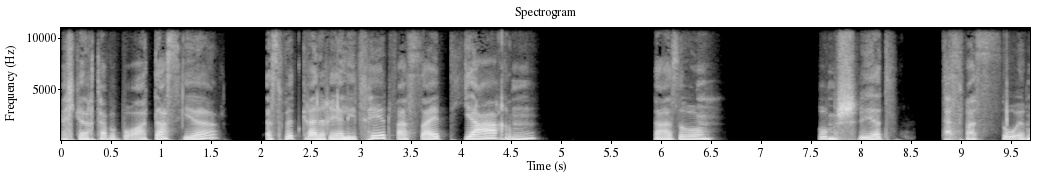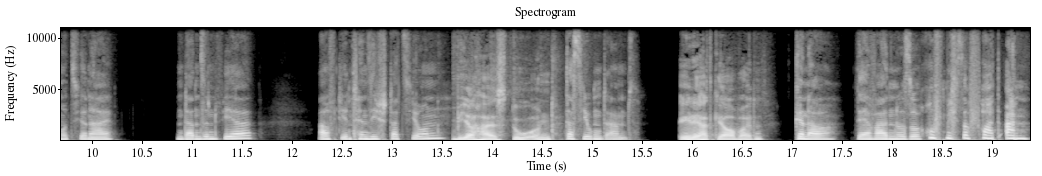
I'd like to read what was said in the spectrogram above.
Weil ich gedacht habe, boah, das hier, es wird gerade Realität, was seit Jahren da so rumschwirrt. Das war so emotional. Und dann sind wir auf die Intensivstation, Wir heißt du und? das Jugendamt. Ede hat gearbeitet? Genau. Der war nur so, ruf mich sofort an.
